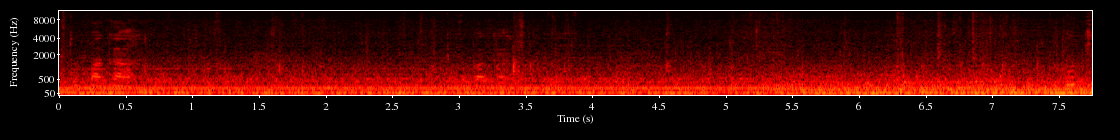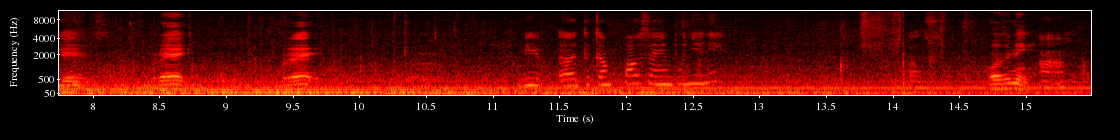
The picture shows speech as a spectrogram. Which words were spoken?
tu pagar. Tu pagar. Okey. Okey. Break. Break. Bi- uh, tekan pause yang punya ni. Pause. Oh sini. Ah. Uh.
